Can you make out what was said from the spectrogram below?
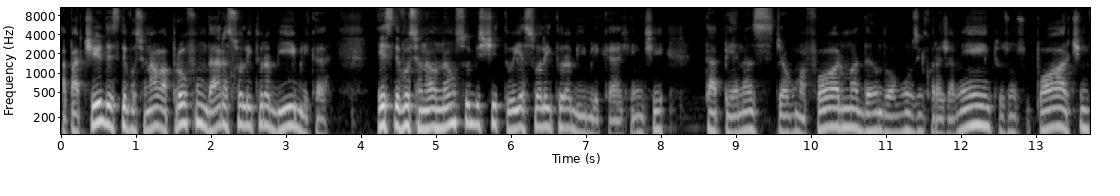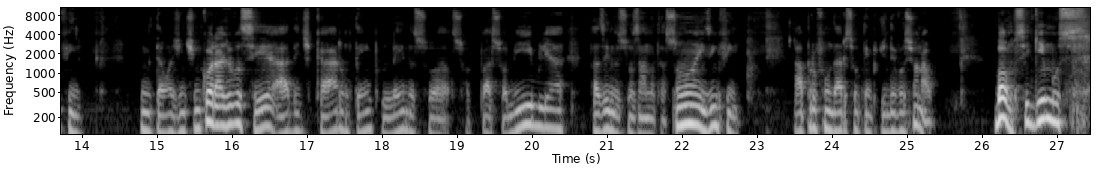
a partir desse devocional, a aprofundar a sua leitura bíblica. Esse devocional não substitui a sua leitura bíblica. A gente está apenas, de alguma forma, dando alguns encorajamentos, um suporte, enfim. Então a gente encoraja você a dedicar um tempo lendo a sua, sua, a sua Bíblia, fazendo as suas anotações, enfim, a aprofundar o seu tempo de devocional. Bom, seguimos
